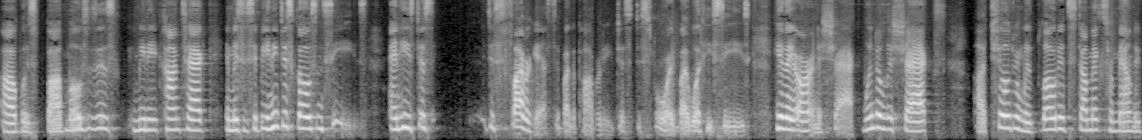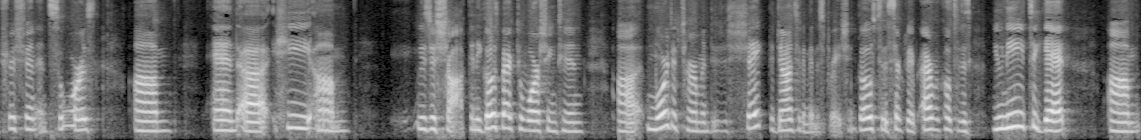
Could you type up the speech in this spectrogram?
uh, was Bob Moses' immediate contact in Mississippi, and he just goes and sees. And he's just, just flabbergasted by the poverty, just destroyed by what he sees. Here they are in a shack, windowless shacks, uh, children with bloated stomachs from malnutrition and sores. Um, and uh, he um, was just shocked. And he goes back to Washington uh, more determined to just shake the Johnson administration, goes to the Secretary of Agriculture, says, you need to get um,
